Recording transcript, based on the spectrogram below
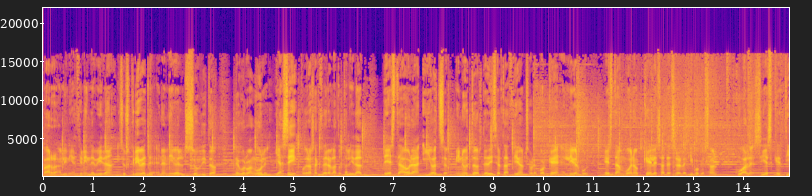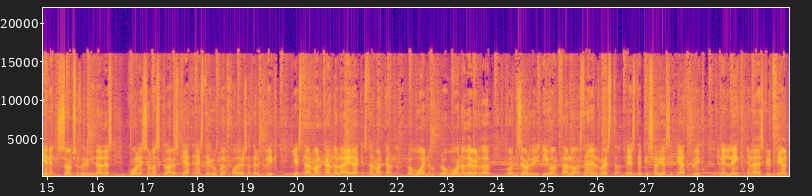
barra alineación indebida y suscríbete en el nivel súbdito de Gurbanguly. Y así podrás acceder a la totalidad de esta hora y 8 minutos de disertación sobre por qué el Liverpool es tan bueno, qué les hace ser el equipo que son, cuáles, si es que tienen, son sus debilidades, cuáles son las claves que hacen a este grupo de jugadores hacer clic y estar marcando la era que están marcando. Lo bueno, lo bueno de verdad con Jordi y Gonzalo está en el resto de este episodio, así que haz clic en el link en la descripción,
